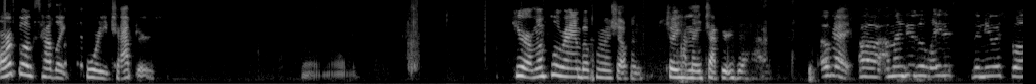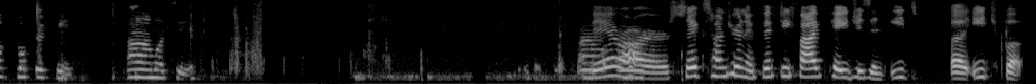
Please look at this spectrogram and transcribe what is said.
our books have like 40 chapters. Here, I'm gonna pull a random book from my shelf and show you how many chapters it has. Okay, uh, I'm gonna do the latest, the newest book, book 15. Um, let's see. There um, are six hundred and fifty-five pages in each uh each book.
